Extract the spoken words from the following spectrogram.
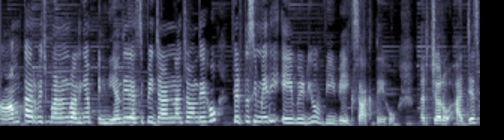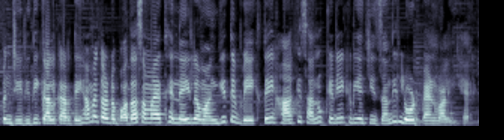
ਆਮ ਘਰ ਵਿੱਚ ਬਣਨ ਵਾਲੀਆਂ ਪਿੰਨੀਆਂ ਦੀ ਰੈਸਿਪੀ ਜਾਣਨਾ ਚਾਹੁੰਦੇ ਹੋ, ਫਿਰ ਤੁਸੀਂ ਮੇਰੀ ਇਹ ਵੀਡੀਓ ਵੀ ਵੇਖ ਸਕਦੇ ਹੋ। ਪਰ ਚਲੋ, ਅੱਜ ਇਸ ਪੰਜੀਰੀ ਦੀ ਗੱਲ ਕਰਦੇ ਹਾਂ, ਮੈਂ ਤੁਹਾਡਾ ਬਹੁਤਾ ਸਮਾਂ ਇੱਥੇ ਨਹੀਂ ਲਵਾਂਗੀ ਤੇ ਵੇਖਦੇ ਹਾਂ ਕਿ ਸਾਨੂੰ ਕਿਹੜੀਆਂ-ਕਿਹੜੀਆਂ ਚੀਜ਼ਾਂ ਦੀ ਲੋੜ ਪੈਣ ਵਾਲੀ ਹੈ।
